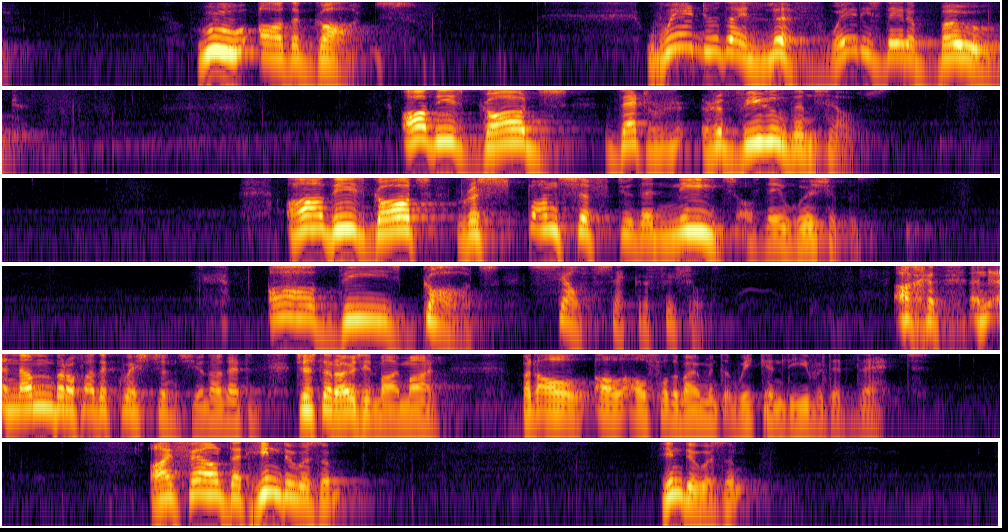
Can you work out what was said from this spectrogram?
Who are the gods? Where do they live? Where is their abode? Are these gods that re- reveal themselves? Are these gods responsive to the needs of their worshippers? Are these gods self sacrificial? a number of other questions, you know, that just arose in my mind. But I'll, I'll, I'll, for the moment, we can leave it at that. I found that Hinduism, Hinduism,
